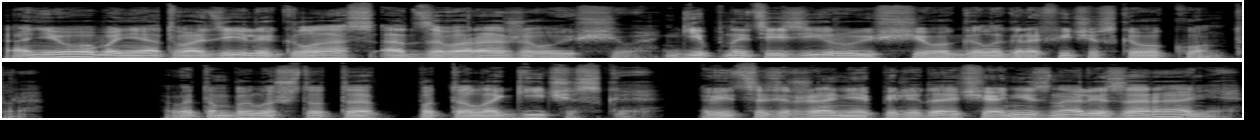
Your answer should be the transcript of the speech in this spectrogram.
Они оба не отводили глаз от завораживающего, гипнотизирующего голографического контура. В этом было что-то патологическое, ведь содержание передачи они знали заранее,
